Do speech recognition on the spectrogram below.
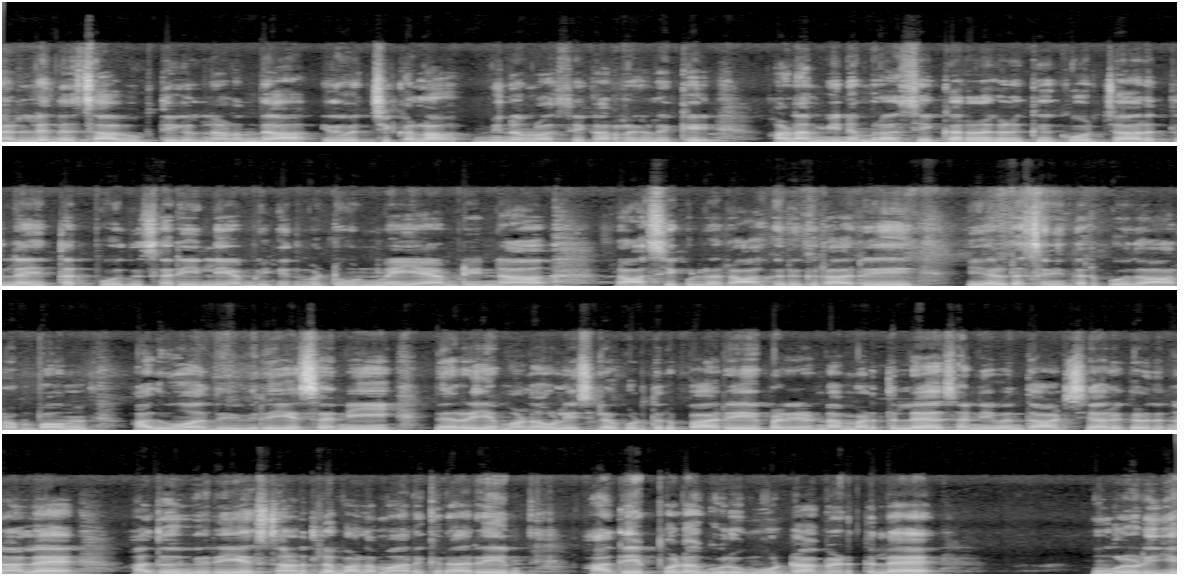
நல்ல தசாபுக்திகள் நடந்தால் இதை வச்சுக்கலாம் மீனம் ராசிக்காரர்களுக்கு. ஆனால் மீனம் ராசிக்காரர்களுக்கு கோச்சாரத்தில் தற்போது சரியில்லை அப்படிங்கிறது மட்டும் உண்மை. ஏன் அப்படின்னா ராசிக்குள்ளே ராகு இருக்கிறாரு. ஏழரை சனி தற்போது ஆரம்பம். அதுவும் அது விரைய சனி. நிறைய மன உளைச்சலை கொடுத்துருப்பாரு. பன்னிரெண்டாம் இடத்துல சனி வந்து ஆட்சியாக இருக்கிறதுனால அதுவும் விரைய ஸ்தானத்தில் பலமாக இருக்கிறாரு. அதே போல் குரு மூன்றாம் இடத்துல உங்களுடைய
